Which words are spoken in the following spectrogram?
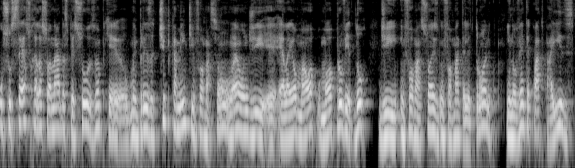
o sucesso relacionado às pessoas, né? porque uma empresa tipicamente de informação, né? onde é, ela é o maior, o maior provedor de informações em formato eletrônico em 94 países.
